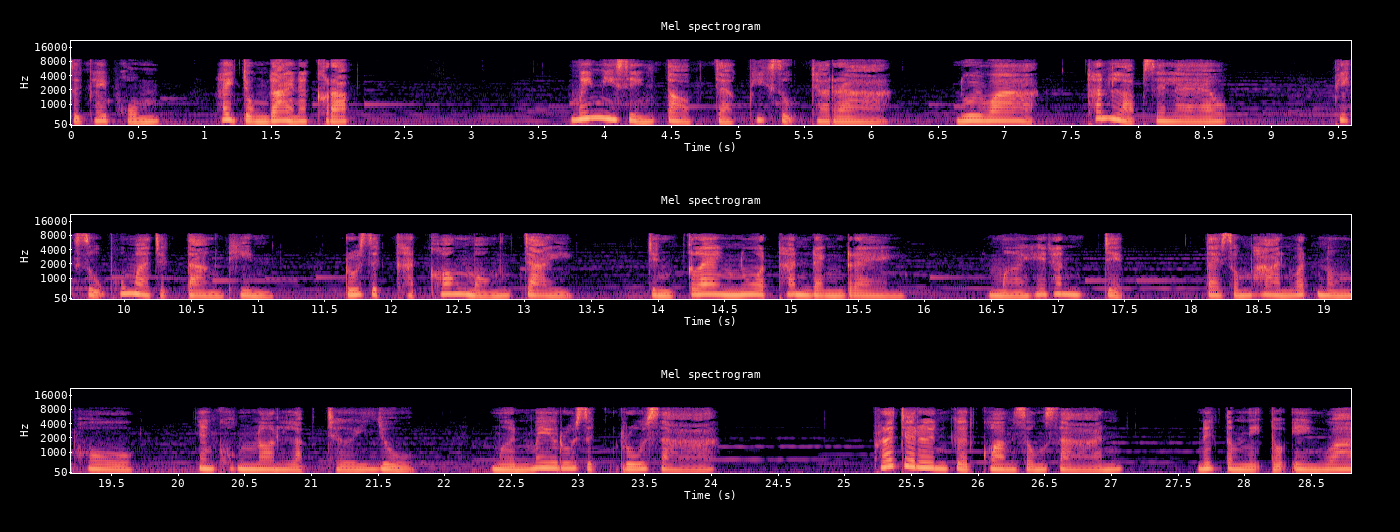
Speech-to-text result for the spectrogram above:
ศึกให้ผม ให้จงได้นะครับ ไม่มีเสียงตอบจากภิกษุชรา ด้วยว่าท่านหลับเสียแล้ว ภิกษุผู้มาจากต่างถิ่น รู้สึกขัดข้องหมองใจ จึงแกล้งนวดท่านแรงๆหมายให้ท่านเจ็บ แต่สมภารวัดหนองโพยังคงนอนหลับเฉยอยู่ เหมือนไม่รู้สึกรู้สา พระเจริญเกิดความสงสาร นึกตำหนิตัวเองว่า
